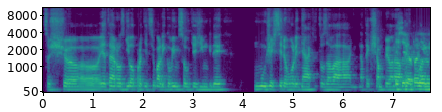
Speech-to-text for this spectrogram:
což eh, je ten rozdíl oproti třeba ligovým soutěžím, kdy můžeš si dovolit nějaký to zaváhání na těch šampionátech. Ještě doplním,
